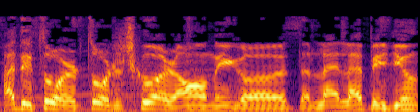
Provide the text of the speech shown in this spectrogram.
还得坐着坐着车，然后那个来来北京。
